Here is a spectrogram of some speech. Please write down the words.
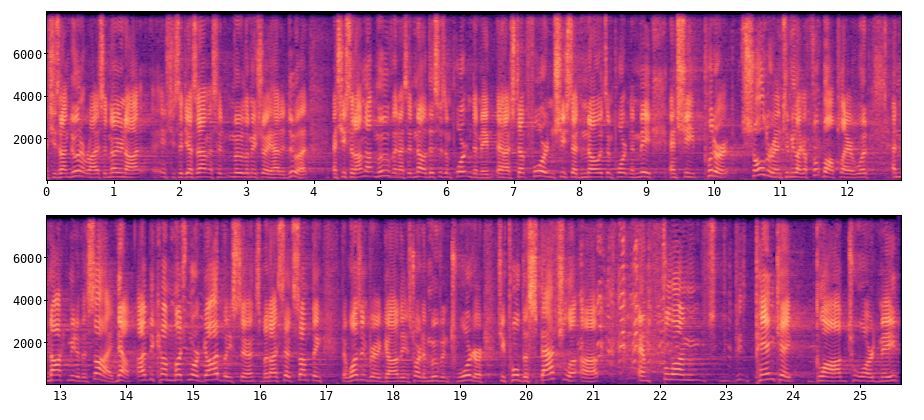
And she said, I'm doing it right. I said, No, you're not. And she said, Yes, I am. I said, Move, let me show you how to do it. And she said, I'm not moving. I said, No, this is important to me. And I stepped forward and she said, No, it's important to me. And she put her shoulder into me like a football player would and knocked me to the side. Now, I've become much more godly since, but I said something that wasn't very godly and started moving toward her. She pulled the spatula up and flung pancake glob toward me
